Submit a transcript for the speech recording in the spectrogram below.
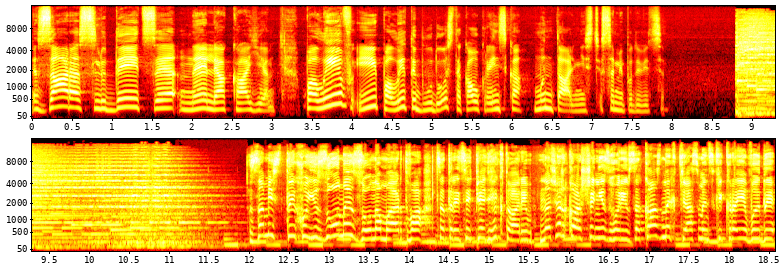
зараз людей це не лякає. Палив і палити буду. Ось така українська ментальність. Самі подивіться. Замість тихої зони зона мертва. Це 35 гектарів. На Черкащині згорів заказник, тясменські краєвиди,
